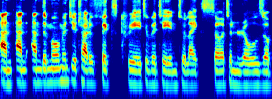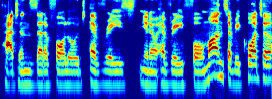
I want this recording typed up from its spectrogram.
and and and the moment you try to fix creativity into like certain roles or patterns that are followed every you know every four months every quarter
